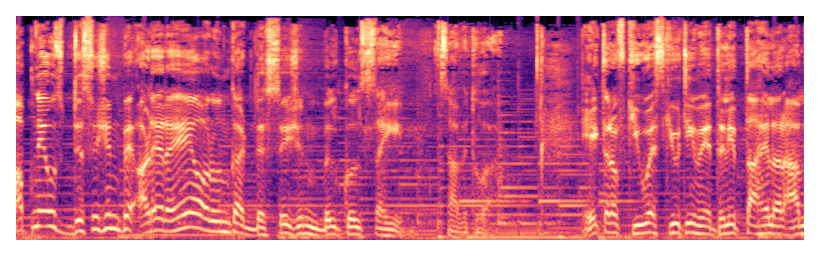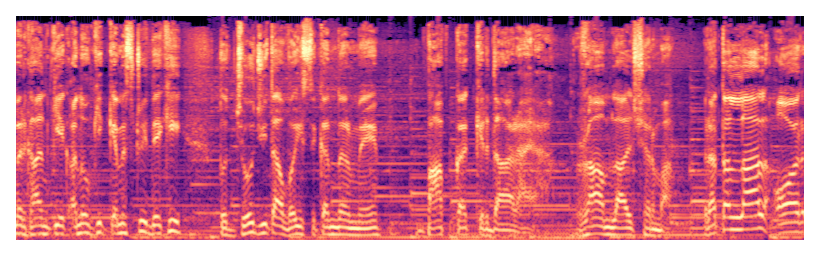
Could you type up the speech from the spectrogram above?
अपने उस डिसीज़न पे अड़े रहे और उनका डिसीज़न बिल्कुल सही साबित हुआ। एक तरफ़ क्यू एस क्यू टी में दिलीप ताहिल और आमिर खान की एक अनोखी केमिस्ट्री देखी तो जो जीता वही सिकंदर में बाप का किरदार आया। रामलाल शर्मा रतन लाल और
